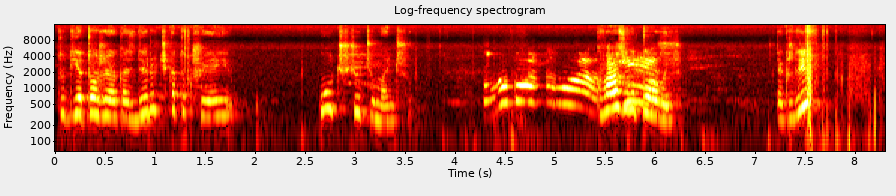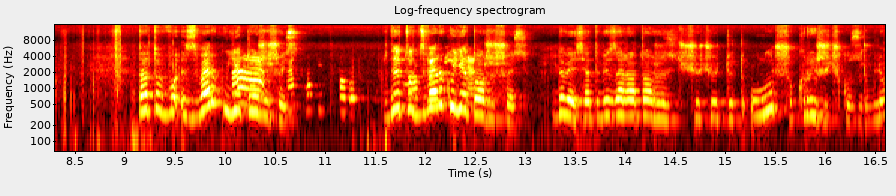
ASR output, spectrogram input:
тут є теж якась дирочка, так що я її у чуть-чуть уменшу. О, Квас єс! готовий. Так, жди. Тато в- зверху є А, теж щось. Жди, тут зверху є теж щось. Дивись, я тобі зараз теж чуть-чуть тут улучшу, кришечку зроблю.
